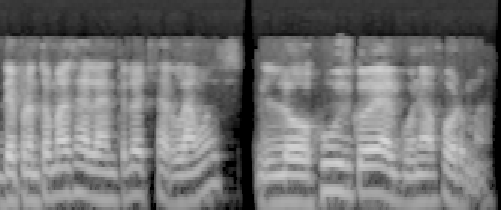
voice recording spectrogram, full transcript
de pronto más adelante lo charlamos, lo juzgo de alguna forma,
